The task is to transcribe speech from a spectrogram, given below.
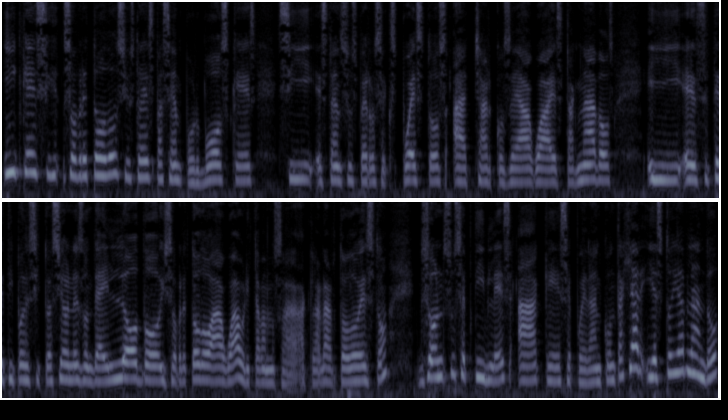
y que si, sobre todo si ustedes pasean por bosques, si están sus perros expuestos a charcos de agua estagnados y este tipo de situaciones donde hay lodo y sobre todo agua, ahorita vamos a aclarar todo esto, son susceptibles a que se puedan contagiar. Y estoy hablando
